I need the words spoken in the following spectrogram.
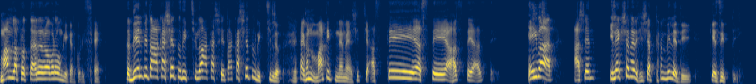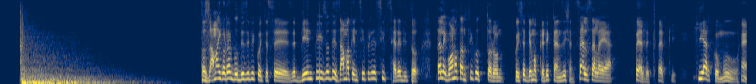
মামলা প্রত্যাহারের আবার অঙ্গীকার করেছে। তো বিএনপি তো আকাশে তুরিচ্ছিল আকাশে তো আকাশে তুরিচ্ছিল এখন মাটিতে নেমে আসছে আস্তে আস্তে আস্তে আস্তে। এইবার আসেন ইলেকশনের হিসাবটা মিলে দিই কে জিতবি তো জামাই গোটার বুদ্ধিজীবী কইতেছে যে, বিএনপি যদি জামাত এনসিপির সিট ছেড়ে দিত, তাহলে গণতান্ত্রিক উত্তরণ কইছে ডেমোক্রেটিক ট্রানজিশন সেল সেলাইয়া হয়ে যেত আর কি। কি আর কমু? হ্যাঁ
